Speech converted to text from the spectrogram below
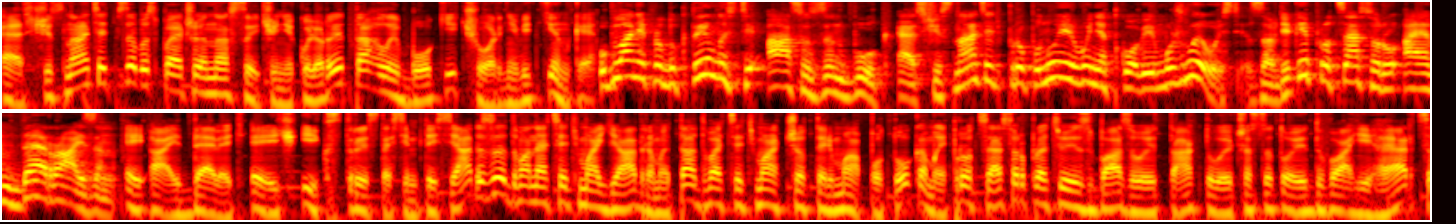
S16 забезпечує насичені кольори та глибокі чорні відтінки. У плані продуктивності Asus ZenBook S16 пропонує виняткові можливості завдяки процесору AMD Ryzen AI 9 HX 370 з 12 ядрами та 24 потоками. Процесор працює з базовою тактовою частотою 2 ГГц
